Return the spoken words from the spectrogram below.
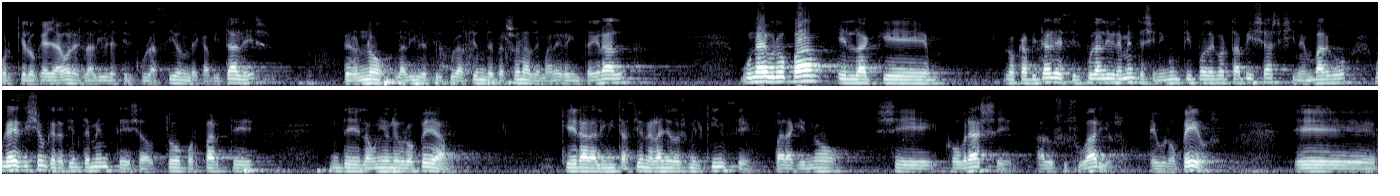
porque lo que hay ahora es la libre circulación de capitales, pero no la libre circulación de personas de manera integral. Una Europa en la que los capitales circulan libremente sin ningún tipo de cortapisas sin embargo, una decisión que recientemente se adoptó por parte de la Unión Europea, que era la limitación el año 2015 para que no se cobrase a los usuarios europeos eh,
